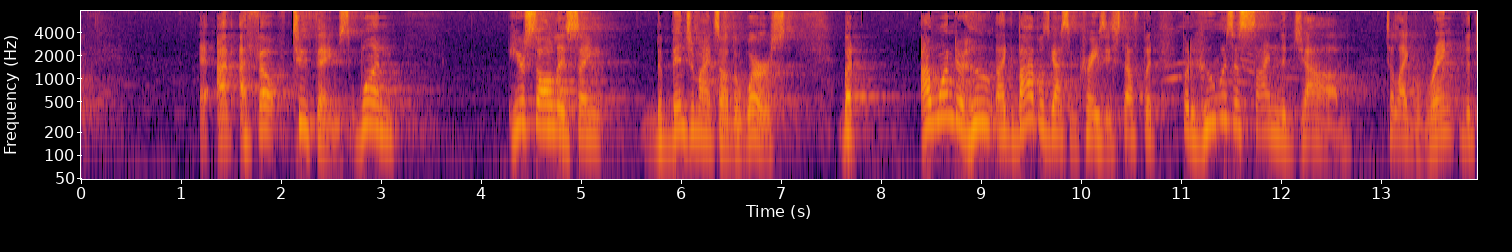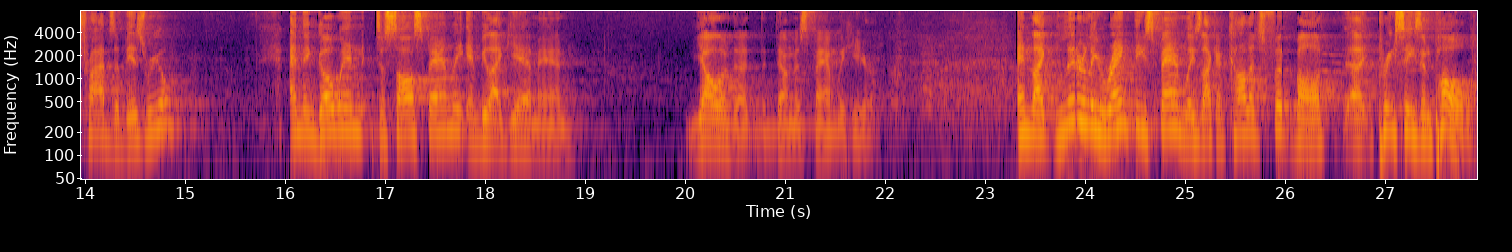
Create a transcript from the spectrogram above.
I, I felt two things. One, here Saul is saying the Benjamites are the worst, but I wonder who, like the Bible's got some crazy stuff, but, but who was assigned the job to like rank the tribes of Israel and then go in to Saul's family and be like, yeah, man, y'all are the, the dumbest family here and like literally rank these families like a college football uh, preseason poll.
